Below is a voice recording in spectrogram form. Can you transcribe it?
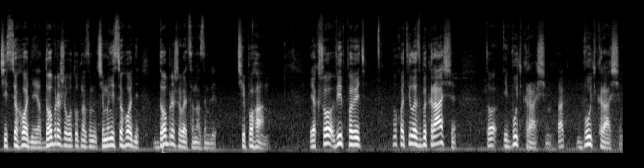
чи сьогодні я добре живу тут на землі, чи мені сьогодні добре живеться на землі, чи погано? Якщо відповідь ну, хотілося б краще, то і будь кращим, так? Будь кращим.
